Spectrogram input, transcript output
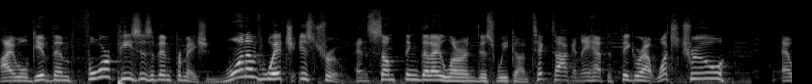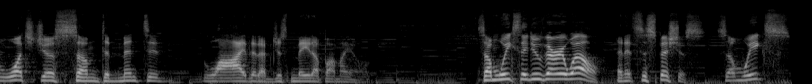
I will give them four pieces of information, one of which is true and something that I learned this week on TikTok, and they have to figure out what's true and what's just some demented lie that I've just made up on my own. Some weeks they do very well, and it's suspicious. Some weeks,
